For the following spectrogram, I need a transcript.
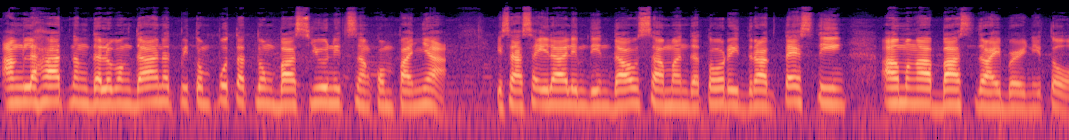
ang lahat ng 273 bus units ng kumpanya. Isa sa ilalim din daw sa mandatory drug testing ang mga bus driver nito.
